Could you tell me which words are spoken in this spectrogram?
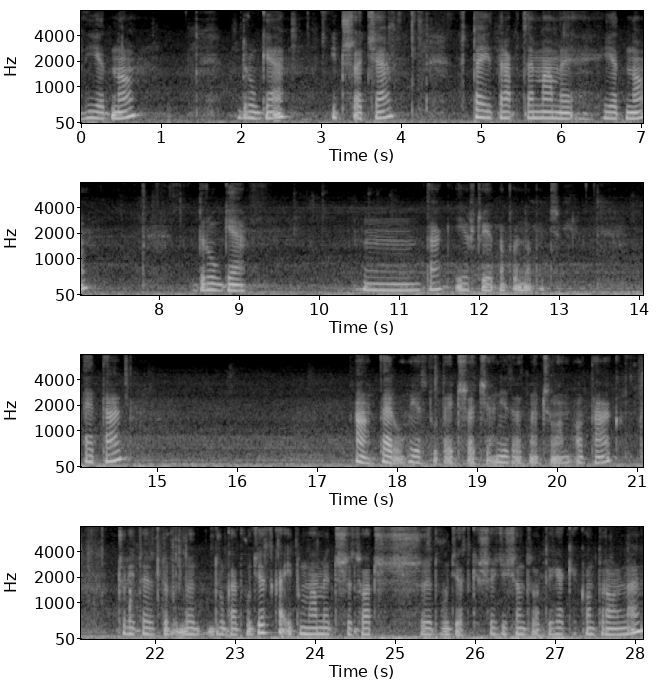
Jedno, drugie i trzecie. W tej drapce mamy jedno, drugie, mm, tak, i jeszcze jedno powinno być. Etap. A, Peru jest tutaj trzecie, nie zaznaczyłam. O tak. Czyli to jest dru dru- druga dwudziestka i tu mamy trzy słowa, trzy dwudziestki, 60 zł. Jakie kontrolne?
